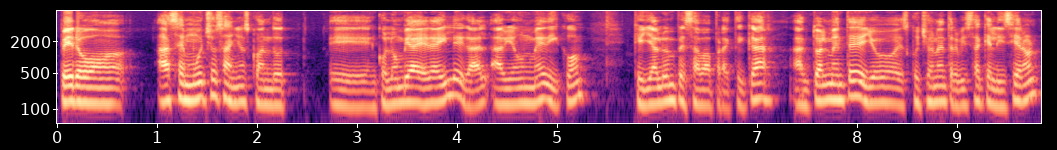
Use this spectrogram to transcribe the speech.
pero hace muchos años, cuando eh, en Colombia era ilegal, había un médico que ya lo empezaba a practicar. Actualmente yo escuché una entrevista que le hicieron.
